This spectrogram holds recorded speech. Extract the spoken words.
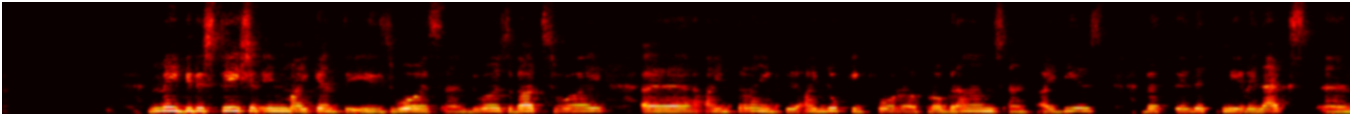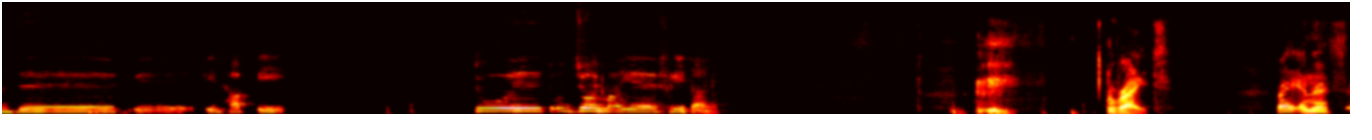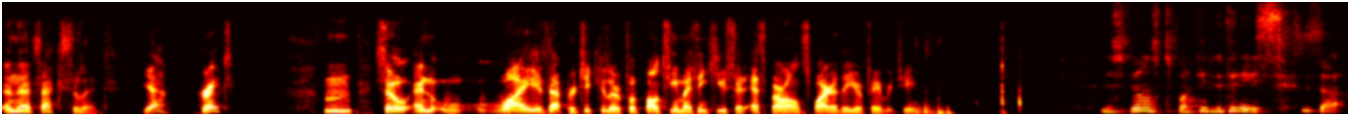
Maybe the station in my country is worse and worse. That's why uh, I'm trying to, I'm looking for uh, programs and ideas that uh, let me relax and uh, feel, happy to uh, to enjoy my uh, free time. Right, right, and that's and that's excellent. Yeah, great. Mm, so, and w- why is that particular football team? I think you said Esperance. Why are they your favorite team? L'Espérance sportive de Tunis, c'est ça.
